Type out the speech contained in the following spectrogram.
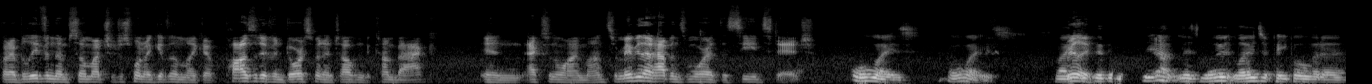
but I believe in them so much. I just want to give them like a positive endorsement and tell them to come back in X and Y months, or maybe that happens more at the seed stage. Always, always. Like, really? yeah, there's lo- loads of people that are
